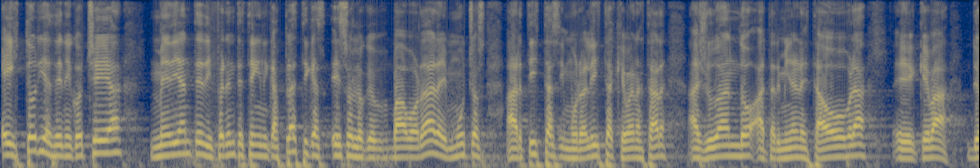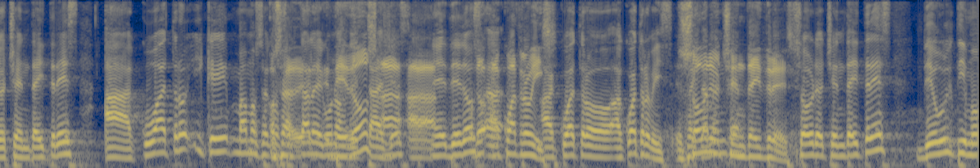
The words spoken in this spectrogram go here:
e historias de Necochea mediante diferentes técnicas plásticas. Eso es lo que va a abordar. Hay muchos artistas y muralistas que van a estar ayudando a terminar esta obra eh, que va de 83 a 4 y que vamos a O sea, consultar algunos de a- detalles. a- Eh, de dos do- a cuatro bis. A 4 a cuatro bis. Sobre exactamente. 83. Sobre 83 de último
